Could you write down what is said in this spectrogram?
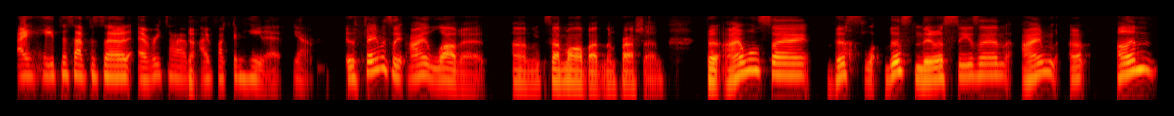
I hate this episode every time. Yeah. I fucking hate it. Yeah. uh, famously, I love it um because I'm all about an impression. But I will say this this newest season, I'm uh, un.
